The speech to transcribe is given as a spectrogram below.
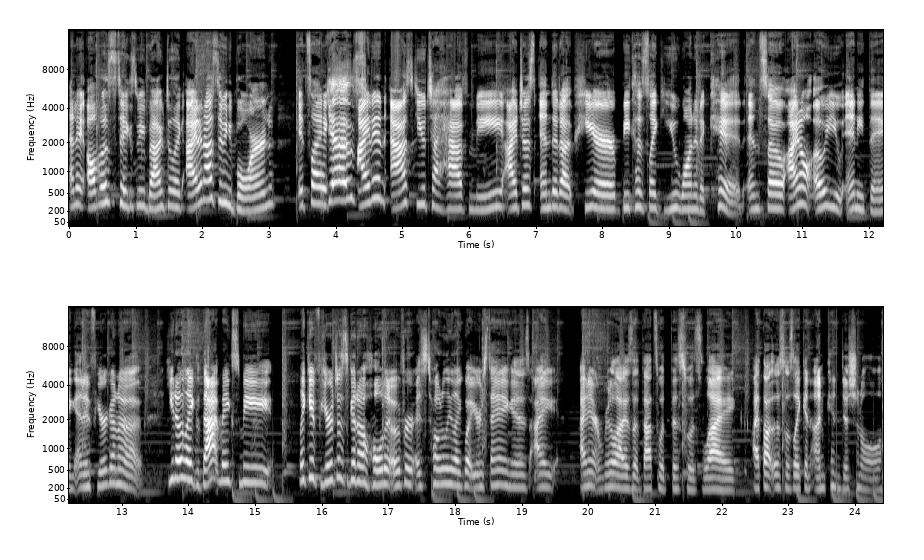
and it almost takes me back to like i didn't ask to be born it's like Yes. I didn't ask you to have me. I just ended up here because like you wanted a kid. And so I don't owe you anything. And if you're gonna, you know, like that makes me like if you're just gonna hold it over, it's totally like what you're saying is I I didn't realize that that's what this was like. I thought this was like an unconditional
